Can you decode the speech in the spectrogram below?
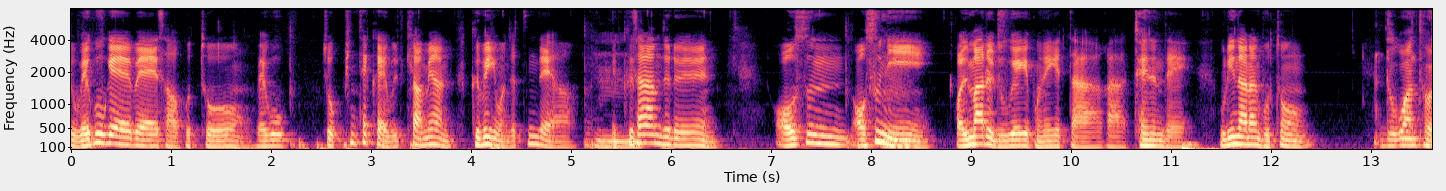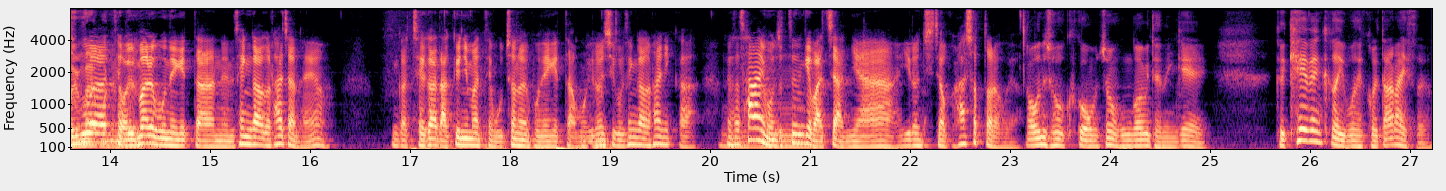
이 외국 앱에서 보통 외국 쪽 핀테크 앱을 켜면 금액이 먼저 뜬대요. 음. 그 사람들은 어순, 어순이 얼마를 누구에게 보내겠다가 되는데 우리나라는 보통 누구한테 누구한테 얼마를 보내겠다는 생각을 하잖아요. 그러니까 제가 낙교님한테 5천 원을 보내겠다 뭐 이런 음. 식으로 생각을 하니까 그래서 사람이 먼저 뜨는 게 맞지 않냐 이런 지적을 하셨더라고요. 아, 근데 저 그거 엄청 공감이 되는 게, 그 K뱅크가 이번에 그걸 따라했어요.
